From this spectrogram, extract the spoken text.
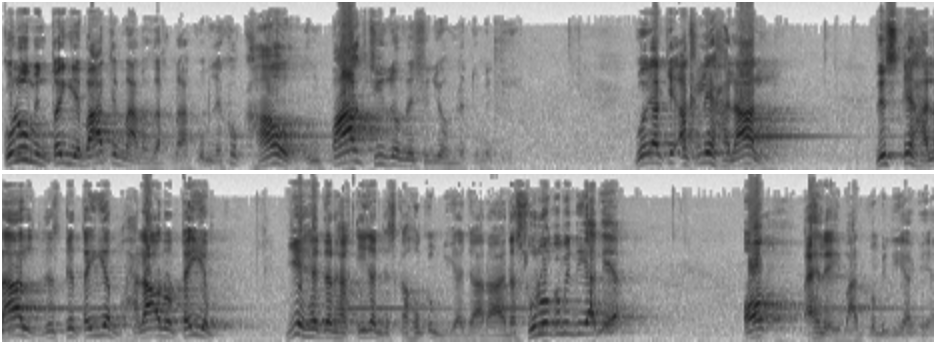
کلو من تو یہ بات رزقناکم۔ دیکھو، کھاؤ ان پاک چیزوں میں سے جو ہم نے تمہیں دی۔ گویا کہ عقل حلال، رزق حلال، رزق طیب، حلال اور طیب، یہ ہے در حقیقت جس کا حکم دیا جا رہا ہے۔ رسولوں کو بھی دیا گیا اور اہل عباد کو بھی دیا گیا۔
